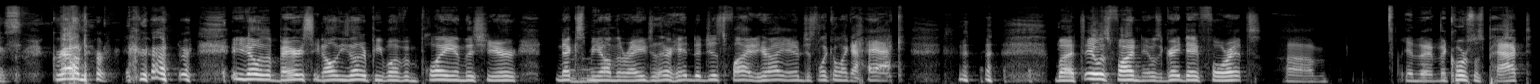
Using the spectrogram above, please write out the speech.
nice. grounder, grounder. And, you know, it was embarrassing. All these other people have been playing this year next uh-huh. to me uh-huh. on the range, and they're hitting it just fine. Here I am, just looking like a hack. but it was fun. It was a great day for it. Um, and the, the course was packed.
